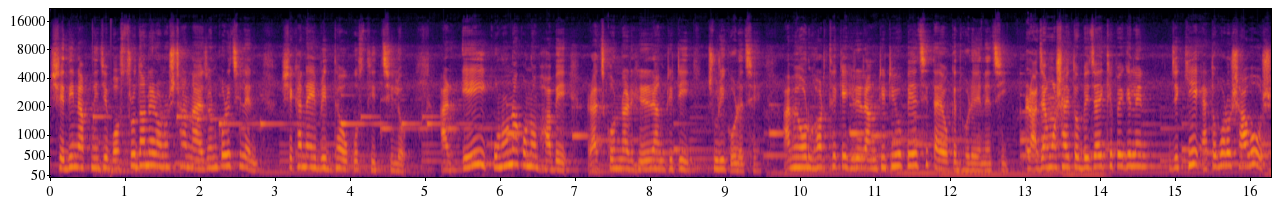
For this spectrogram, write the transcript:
সেদিন আপনি যে বস্ত্রদানের অনুষ্ঠান আয়োজন করেছিলেন, সেখানে এই বৃদ্ধা উপস্থিত ছিল। আর এই কোনো না কোনোভাবে রাজকন্যার হীরের আংটিটি চুরি করেছে। আমি ওর ঘর থেকে হীরের আংটিটিও পেয়েছি, তাই ওকে ধরে এনেছি। রাজামশাই তো বেজায় খেপে গেলেন যে, কি এত বড় সাহস?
